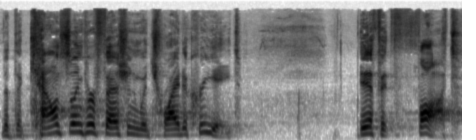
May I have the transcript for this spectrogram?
that the counseling profession would try to create if it thought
